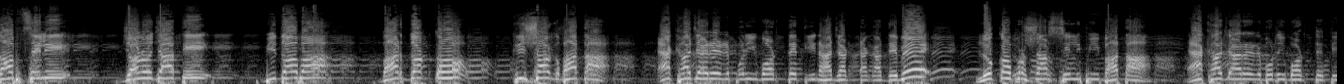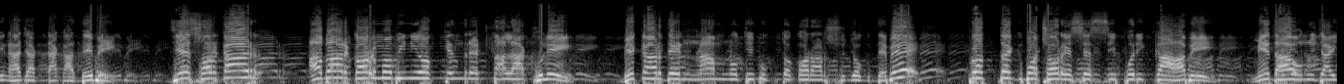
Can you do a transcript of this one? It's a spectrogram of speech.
তফসিলি, জনজাতি, বিধবা, বার্ধক্য, কৃষক ভাতা এক হাজারের পরিবর্তে তিন হাজার টাকা দেবে। লোকপ্রসার শিল্পী ভাতা এক হাজারের পরিবর্তে তিন হাজার টাকা দেবে। যে সরকার আবার কর্ম বিনিয়োগ কেন্দ্রের তালা খুলে বেকারদের নাম নথিভুক্ত করার সুযোগ দেবে। প্রত্যেক বছর এসএসসি পরীক্ষা হবে, মেধা অনুযায়ী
